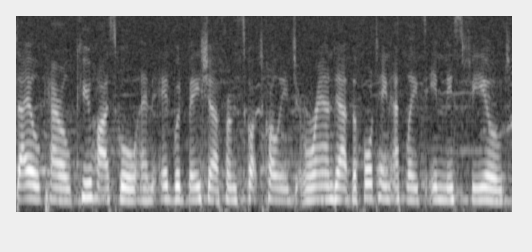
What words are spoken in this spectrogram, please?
Dale Carroll, Kew High School, and Edward Beesher from Scotch College round out the 14 athletes in this field.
